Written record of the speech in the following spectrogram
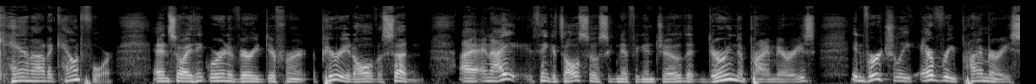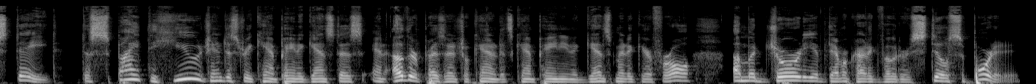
cannot account for. And so I think we're in a very different period all of a sudden. Uh, and I think it's also significant, Joe, that during the primaries, in virtually every primary state, despite the huge industry campaign against us and other presidential candidates campaigning against Medicare for all, a majority of Democratic voters still supported it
